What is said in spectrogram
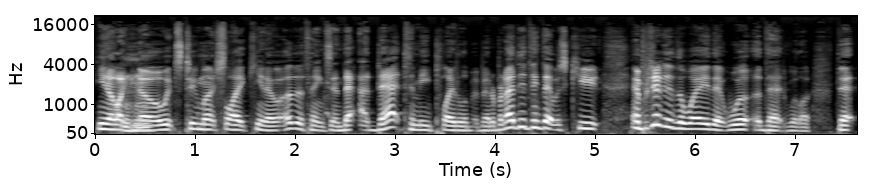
you know, like, mm-hmm. no, it's too much like, you know, other things. And that, that to me played a little bit better. But I did think that was cute. And particularly the way that, Will, that Willow, that,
